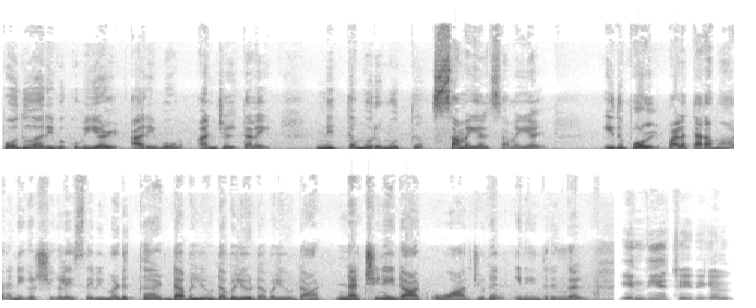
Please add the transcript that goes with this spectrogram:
பொது அறிவு குவியல் அறிவோம் அஞ்சல் தலை. நித்தம் ஒரு முத்து சமையல் சமையல். இதுபோல் பல தரமான நிகழ்ச்சிகளை செவிமடுக்க டபிள்யூ டபிள்யூ டபிள்யூ டாட் நச்சினை டாட் ஓஆர்ஜுடன் இணைந்திருங்கள். இந்திய செய்திகள்.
